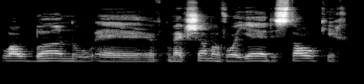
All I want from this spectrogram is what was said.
o Albano, é, como é que chama? Voyeur, Stalker,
